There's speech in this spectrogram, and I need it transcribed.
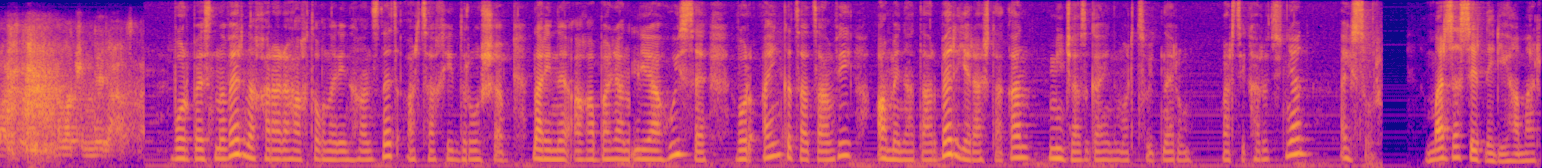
բարձր նվաճումներ հասնեն։ Որպես նվեր նախարարը հաղթողներին հանձնեց Արցախի դրոշը։ Նարինե Աղաբալյան լիահույս է, որ այն կծածանվի ամենատարբեր երաշտական միջազգային մրցույթներում։ Վարսիկ Հարությունյան այսօր Մարզասերների համար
